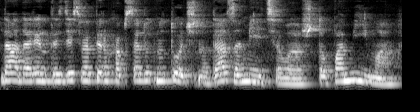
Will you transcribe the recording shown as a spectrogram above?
Да, Дарин, ты здесь, во-первых, абсолютно точно да, заметила, что помимо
